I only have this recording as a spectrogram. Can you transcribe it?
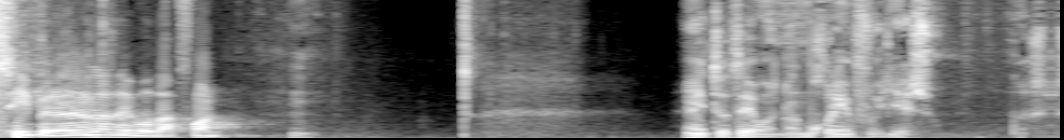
sí, pero era la de Vodafone. Entonces, bueno, a lo mejor influye eso. No sé.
